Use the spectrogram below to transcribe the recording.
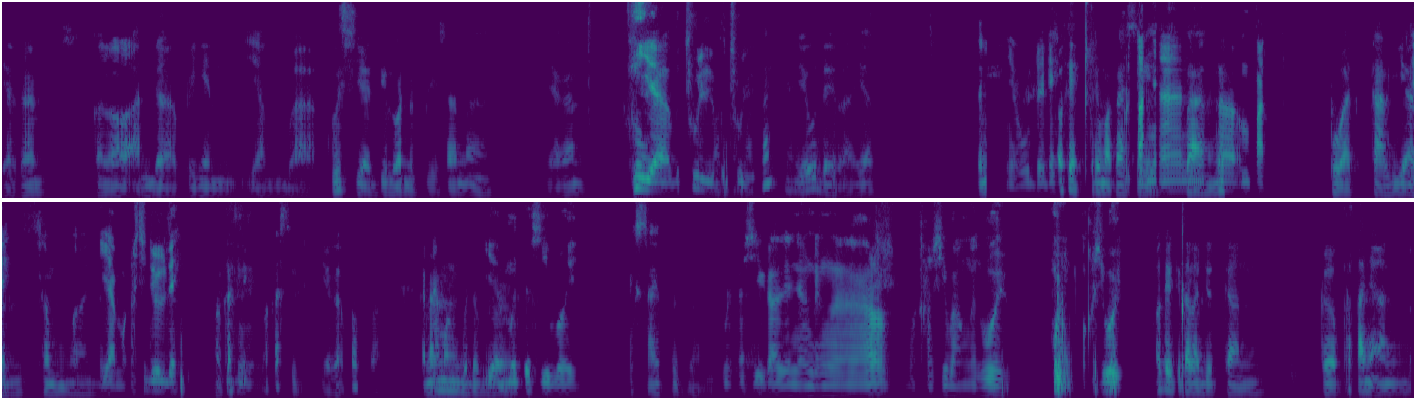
ya kan kalau anda pengen yang bagus ya di luar negeri sana ya kan Iya, betul, betul. makanya ya udah lah ya Ya udah deh. oke terima kasih Pertanyaan banget keempat. buat kalian semuanya Ya, makasih dulu deh. makasih makasih ya gak apa-apa karena emang Ya, bener-bener makasih, boy. excited banget Makasih kalian yang dengar. Makasih banget, boy. Makasih, boy. oke kita lanjutkan ke pertanyaan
